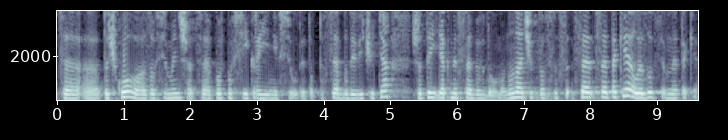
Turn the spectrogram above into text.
це е, точково, а зовсім інша це по, по всій країні всюди. Тобто, все буде відчуття, що ти як не в себе вдома. Ну, начебто, все, все, все, таке, але зовсім не таке.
